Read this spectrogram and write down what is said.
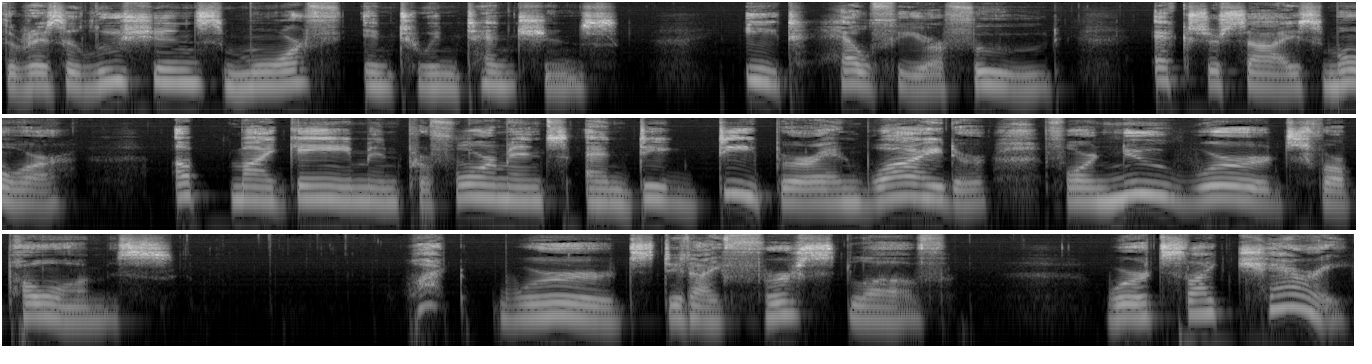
The resolutions morph into intentions. Eat healthier food, exercise more, up my game in performance, and dig deeper and wider for new words for poems. What words did I first love? Words like cherry,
